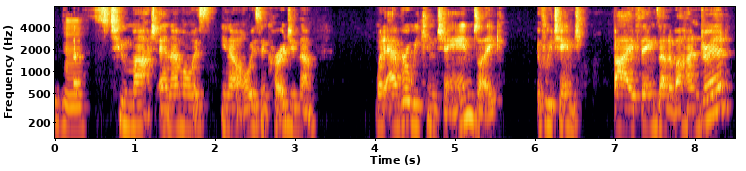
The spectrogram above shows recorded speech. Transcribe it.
mm-hmm. that's too much. And i'm always you know always encouraging them whatever we can change like if we change five things out of a hundred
